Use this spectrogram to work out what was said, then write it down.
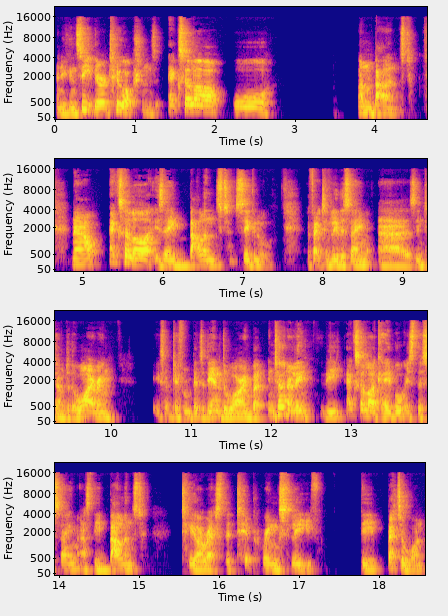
and you can see there are two options, XLR or unbalanced. Now, XLR is a balanced signal, effectively the same as in terms of the wiring, except different bits at the end of the wiring, but internally, the XLR cable is the same as the balanced TRS, the tip ring sleeve, the better one,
